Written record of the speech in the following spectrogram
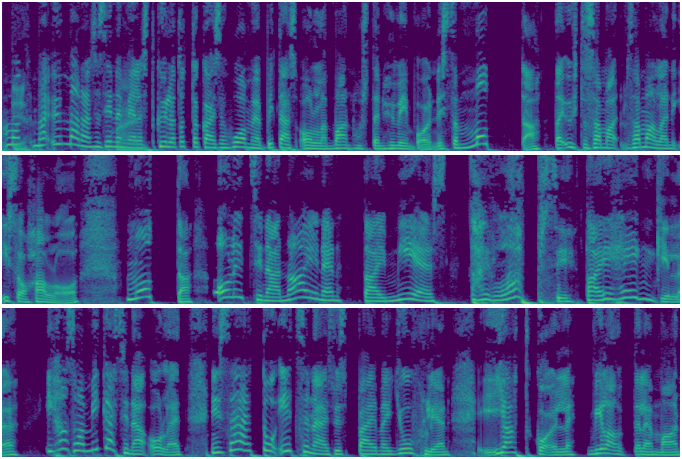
mut mä ymmärrän sen siinä mielessä, että kyllä totta kai se huomio pitäisi olla vanhusten hyvinvoinnissa, mutta, tai yhtä sama, samanlainen iso haloo. Mutta olit sinä nainen tai mies tai lapsi tai henkilö, ihan sama mikä sinä olet, niin sä et tuu itsenäisyyspäivän juhlien jatkoille vilauttelemaan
